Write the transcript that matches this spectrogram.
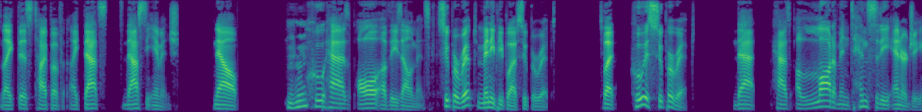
like this type of, like that's, that's the image. Now, mm-hmm. who has all of these elements? Super ripped, many people have super ripped, but who is super ripped that has a lot of intensity energy,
